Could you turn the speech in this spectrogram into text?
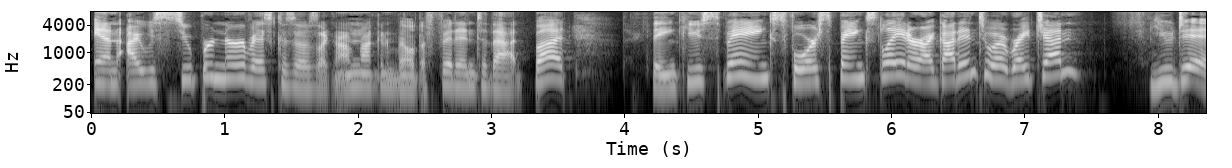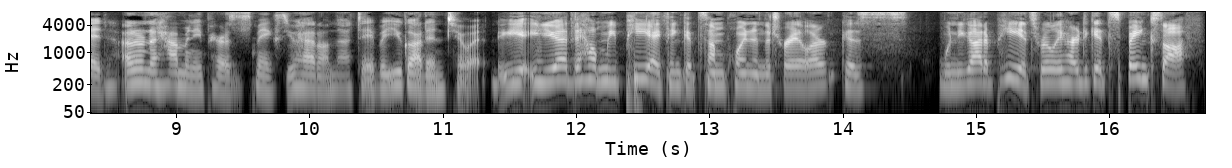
and I was super nervous because I was like, I'm not going to be able to fit into that. But thank you, Spanx. Four Spanx later, I got into it, right, Jen? You did. I don't know how many pairs of Spanx you had on that day, but you got into it. You, you had to help me pee, I think, at some point in the trailer because when you got to pee, it's really hard to get Spanx off.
